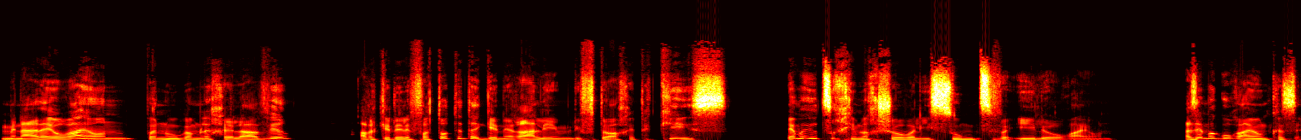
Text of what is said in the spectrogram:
מנהלי אוריון פנו גם לחיל האוויר. אבל כדי לפתות את הגנרלים לפתוח את הכיס, הם היו צריכים לחשוב על יישום צבאי לאוריון. אז הם הגו רעיון כזה.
